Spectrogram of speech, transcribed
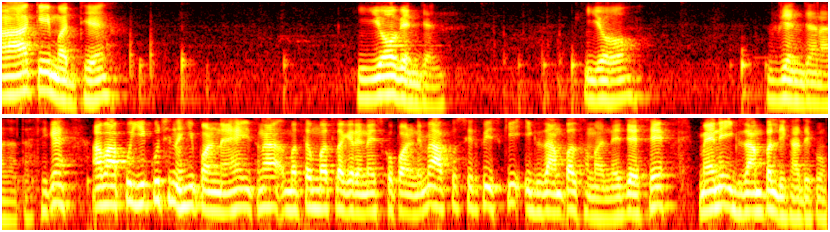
आ के मध्य यो व्यंजन यो व्यंजन आ जाता है, ठीक है? अब आपको ये कुछ नहीं पढ़ना है, इतना मतलब मत लगे रहना इसको पढ़ने में, आपको सिर्फ़ इसकी एग्ज़ाम्पल समझने जैसे मैंने एग्ज़ाम्पल लिखा, देखो।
